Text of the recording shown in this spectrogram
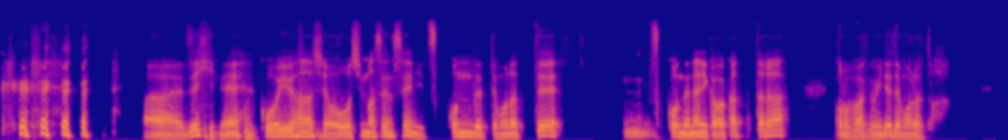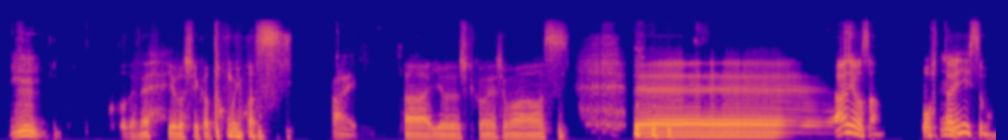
はい、ぜひね、こういう話は大島先生に突っ込んでってもらって、うん。突っ込んで何か分かったら、この番組に出てもらうとうん。いうことでね、よろしいかと思います。はい。はい、よろしくお願いします。えー、アニオさん、お二人に質問。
